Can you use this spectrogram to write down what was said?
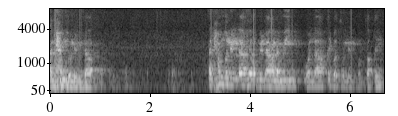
الحمد لله الحمد لله رب العالمين والعاقبة للمتقين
